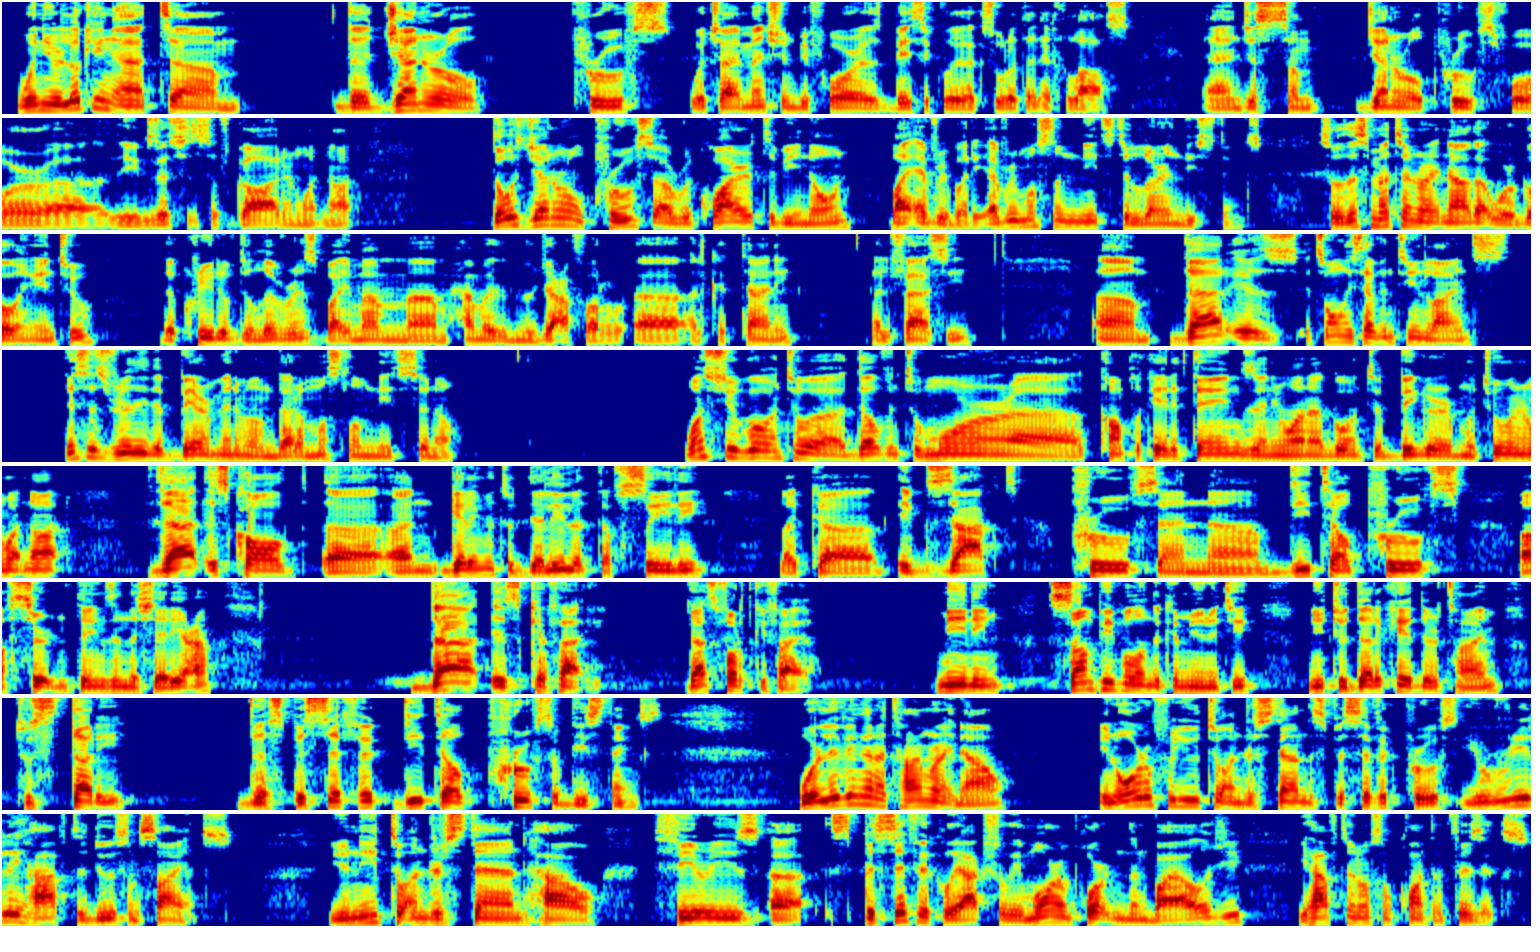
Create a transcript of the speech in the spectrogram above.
When you're looking at um, the general proofs, which I mentioned before is basically like Surah Al-Ikhlas, and just some general proofs for uh, the existence of God and whatnot, those general proofs are required to be known by everybody. Every Muslim needs to learn these things. So this matan right now that we're going into, the Creed of Deliverance by Imam uh, Muhammad ibn Ja'far uh, al-Kattani, al-Fasi. Um, that is, it's only 17 lines. This is really the bare minimum that a Muslim needs to know. Once you go into a, delve into more uh, complicated things and you want to go into bigger mutun and whatnot, that is called, uh, and getting into dalil al-tafsili, like uh, exact proofs and um, detailed proofs of certain things in the Sharia that is kifai. That's fard kifaya. Meaning, some people in the community need to dedicate their time to study the specific detailed proofs of these things. We're living in a time right now, in order for you to understand the specific proofs, you really have to do some science. You need to understand how theories, uh, specifically, actually, more important than biology, you have to know some quantum physics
